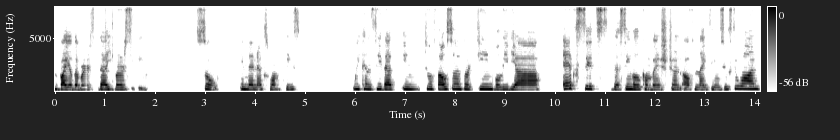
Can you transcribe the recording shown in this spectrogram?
biodiversity. So in the next one, please. We can see that in 2013, Bolivia exits the single convention of 1961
